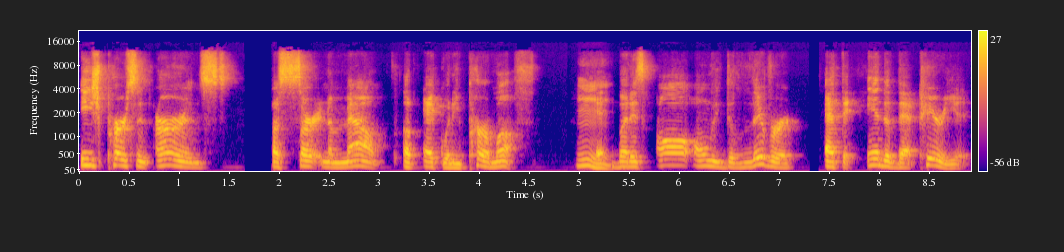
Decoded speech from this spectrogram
each person earns a certain amount of equity per month, mm. but it's all only delivered at the end of that period.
